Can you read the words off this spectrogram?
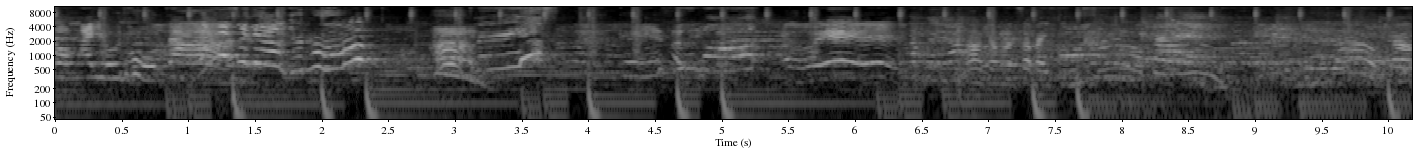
ลงใน YouTube จ้าไม่ได้ YouTube นี่เกสสล็อตเอ้ยเรากำลังจะไปกินข้าวกันข้าวกัน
